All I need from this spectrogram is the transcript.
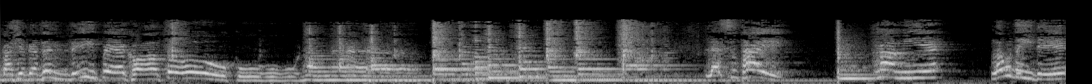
感谢个人类百科走过难，来师太。阿面老弟弟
